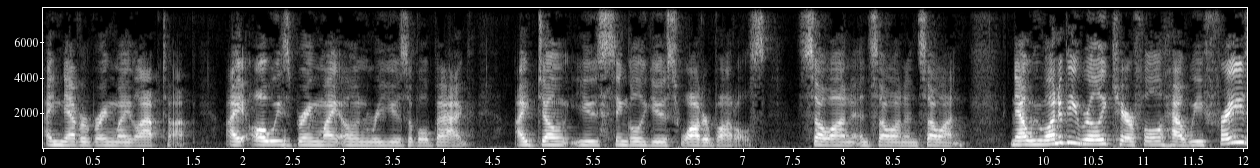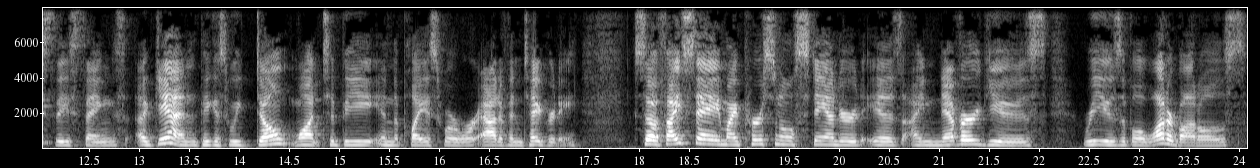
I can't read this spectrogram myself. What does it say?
I never bring my laptop. I always bring my own reusable bag. I don't use single use water bottles, so on and so on and so on. Now, we want to be really careful how we phrase these things again because we don't want to be in the place where we're out of integrity. So, if I say my personal standard is I never use reusable water bottles,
